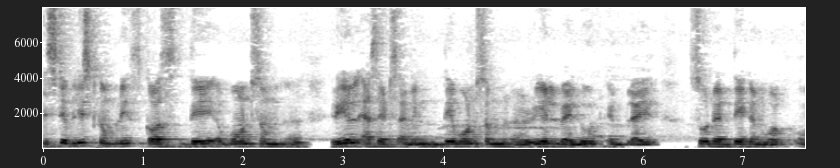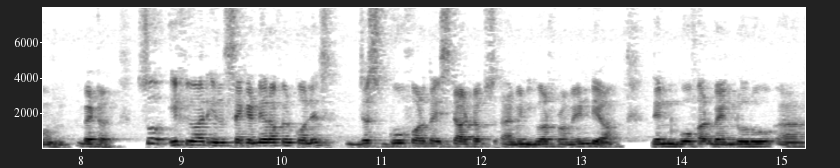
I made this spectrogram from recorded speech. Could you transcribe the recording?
established companies because they want some uh, real assets. I mean they want some uh, real valued employee so that they can work um, better. So if you are in second year of your college just go for the startups. I mean you are from india then go for bangalore uh,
